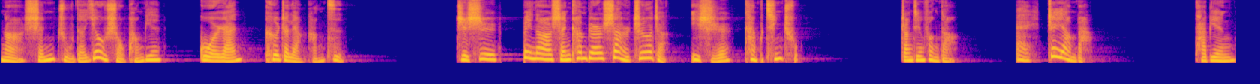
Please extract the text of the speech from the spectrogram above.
那神主的右手旁边。果然刻着两行字，只是被那神龛边扇儿遮着，一时看不清楚。张金凤道：“哎，这样吧。”他便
